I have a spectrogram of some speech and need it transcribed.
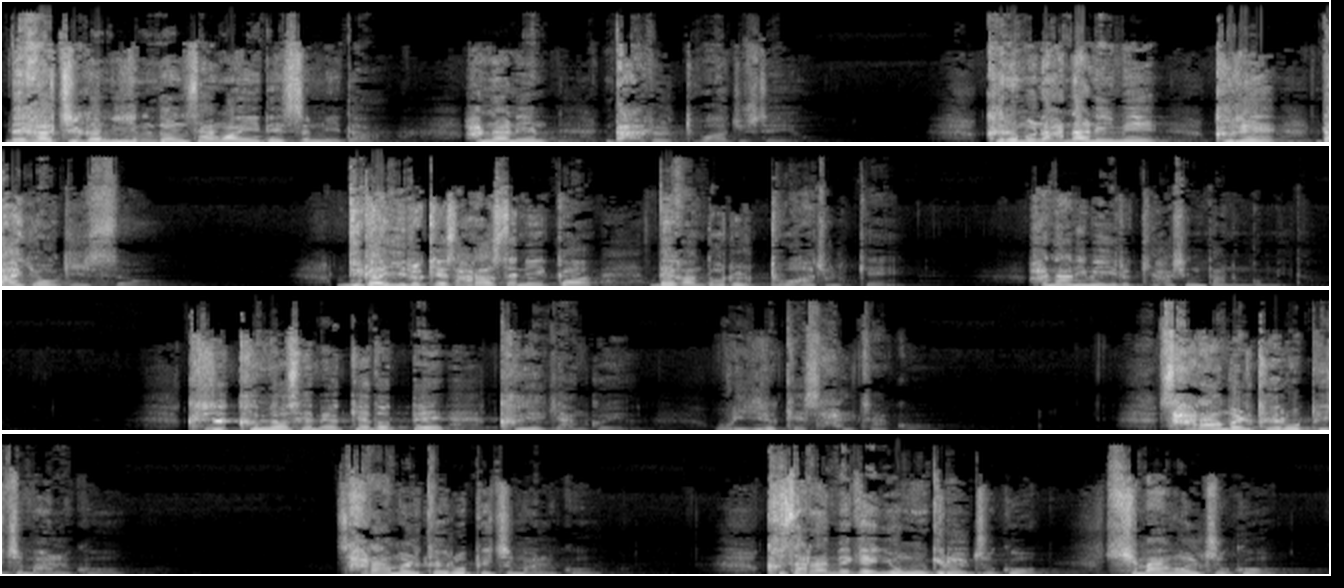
내가 지금 힘든 상황이 됐습니다. 하나님, 나를 도와주세요. 그러면 하나님이 그래, 나 여기 있어. 네가 이렇게 살았으니까 내가 너를 도와줄게. 하나님이 이렇게 하신다는 겁니다. 그래서 금요 새벽 기도 때 그 얘기 한 거예요. 우리 이렇게 살자고. 사람을 괴롭히지 말고, 사람을 괴롭히지 말고, 그 사람에게 용기를 주고, 희망을 주고,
